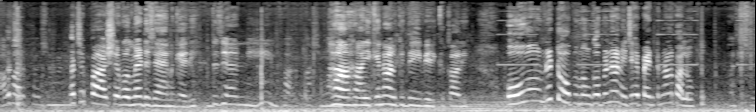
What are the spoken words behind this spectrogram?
ਆ ਪਰ ਪਸ਼ਮ ਅੱਛਾ ਪਾਸ਼ਾ ਮੈਂ ਡਿਜ਼ਾਈਨ ਕਹਿ ਰਹੀ। ਡਿਜ਼ਾਈਨ ਨਹੀਂ ਫਾਰ ਪਸ਼ਮ ਹਾਂ ਹਾਂ ਇਹ ਨਾਲ ਕੀ ਦੇਈ ਵੇਖ ਕਾਲੀ। ਉਹ ਉਹਨੇ ਟੌਪ ਮੰਗੋ ਬਣਾਣੀ ਚਾਹੇ ਪੈਂਟ ਨਾਲ ਪਾ ਲਓ। ਅੱਛਾ।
